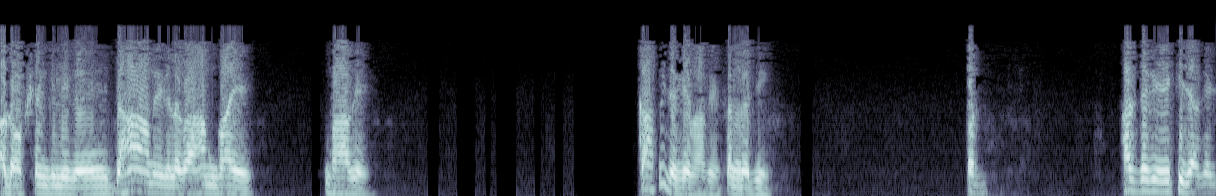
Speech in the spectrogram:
अडॉप्शन के लिए गए, जहाँ हमें लगा हम गए, भागे। काफ़ी जगह भागे संगत जी। पर हर जगह एक ही जगह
